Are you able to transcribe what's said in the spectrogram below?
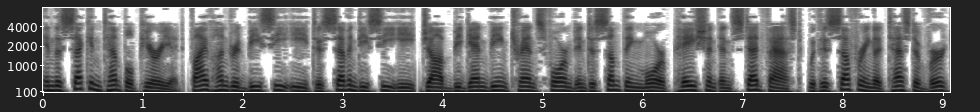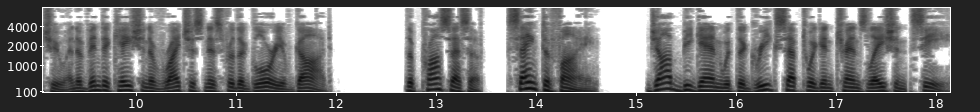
In the Second Temple period 500 BCE to 70 CE Job began being transformed into something more patient and steadfast, with his suffering a test of virtue and a vindication of righteousness for the glory of God. The process of «sanctifying» Job began with the Greek Septuagint translation c.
